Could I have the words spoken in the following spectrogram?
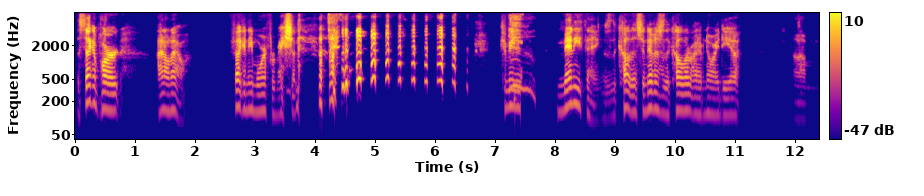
The second part, I don't know. I feel like I need more information. Can mean many things. The color, the significance of the color, I have no idea. Um,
